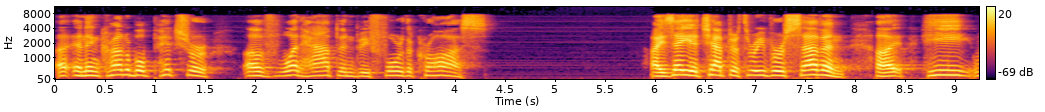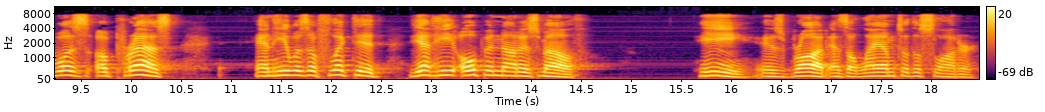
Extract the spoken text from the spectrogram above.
uh, an incredible picture of what happened before the cross. Isaiah chapter 3, verse 7 uh, He was oppressed and he was afflicted, yet he opened not his mouth. He is brought as a lamb to the slaughter,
